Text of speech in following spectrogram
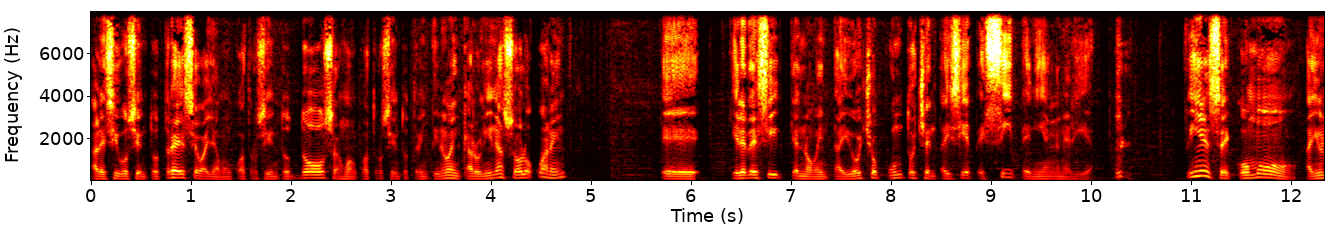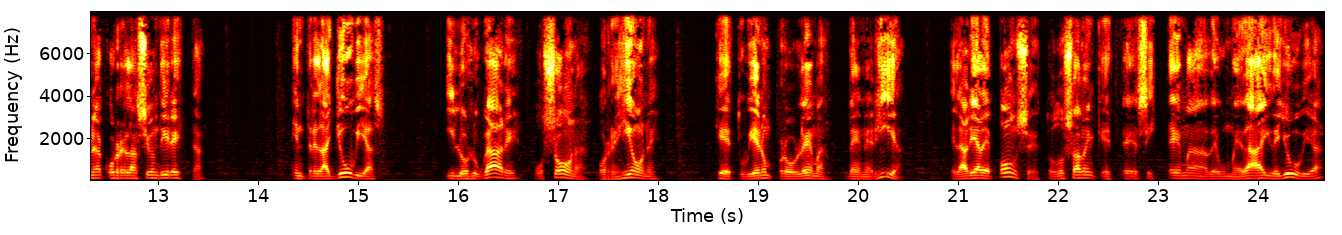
Arecibo 113, Bayamón 402, San Juan 439, en Carolina solo 40. Eh, quiere decir que el 98.87 sí tenían energía. Fíjense cómo hay una correlación directa entre las lluvias y los lugares o zonas o regiones que tuvieron problemas de energía. El área de Ponce, todos saben que este sistema de humedad y de lluvia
